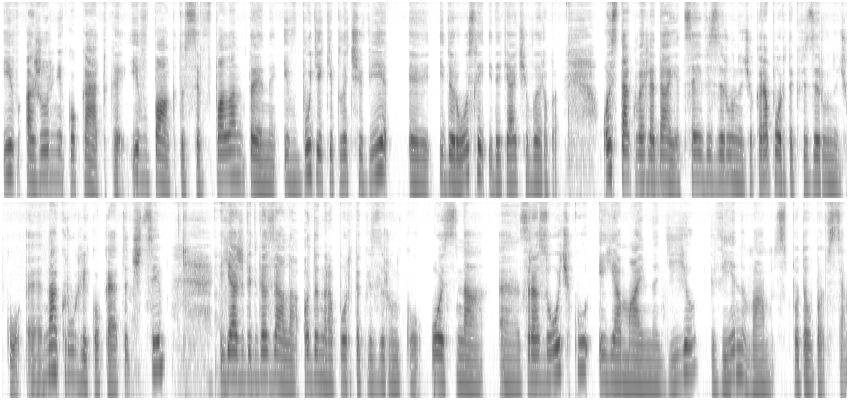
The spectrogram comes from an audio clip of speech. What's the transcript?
і в ажурні кокетки, і в бактуси, в палантини, і в будь-які плечові і дорослі, і дитячі вироби. Ось так виглядає цей візеруночок, рапортик візеруночку е, на круглій кокеточці. Я ж відв'язала один рапортик візерунку ось на е, зразочку, і я маю надію, він вам сподобався.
